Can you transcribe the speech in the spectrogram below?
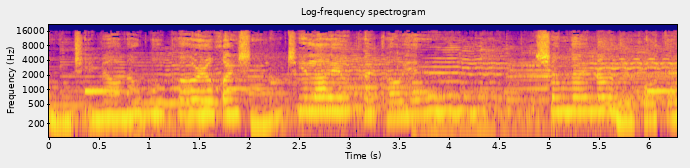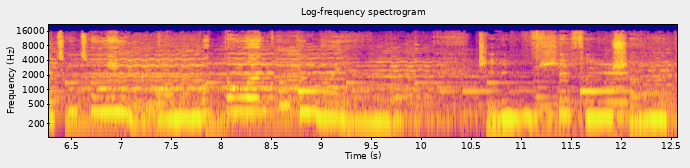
莫名其妙，那么讨人欢喜，闹起来又太讨厌。相爱那年，活该匆匆，因为我们不懂顽固的诺言，只是分手的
